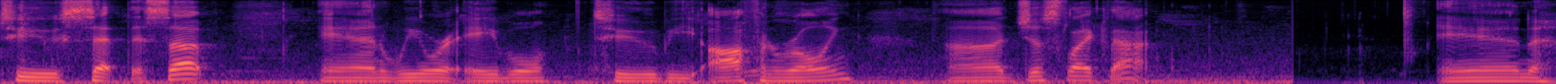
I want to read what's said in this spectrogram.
to set this up, and we were able to be off and rolling uh, just like that. And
